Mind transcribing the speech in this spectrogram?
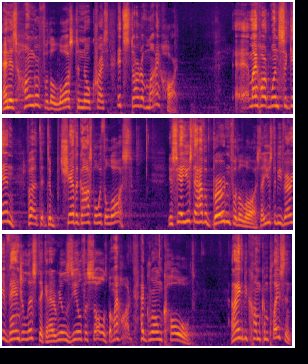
and his hunger for the lost to know Christ, it stirred up my heart. Uh, my heart once again for, to, to share the gospel with the lost. You see, I used to have a burden for the lost. I used to be very evangelistic and had a real zeal for souls, but my heart had grown cold. And I had become complacent.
